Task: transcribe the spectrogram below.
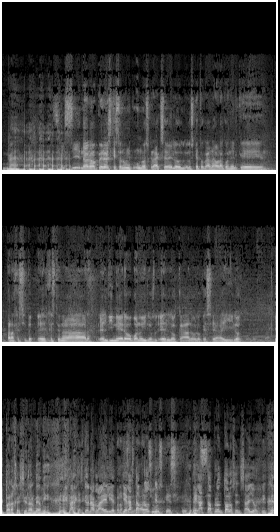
Sí, sí, no, no, pero es que son un- unos cracks, ¿eh? Los, los que tocan ahora con él que para eh, gestionar el dinero, bueno, y los- el local o lo que sea, y los Y para gestionarme a mí. Para gestionarlo a él y Para llega hasta pronto. Llega hasta pronto a los ensayos, dice.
